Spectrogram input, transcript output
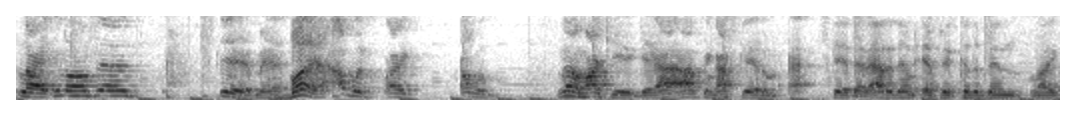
like you know what I'm saying? Yeah, man. But- I, I would like. I would. None of my kid gay. I, I think I scared them. Scared that out of them. If it could have been like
